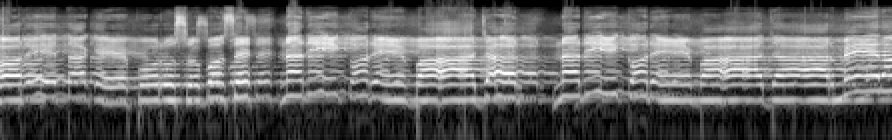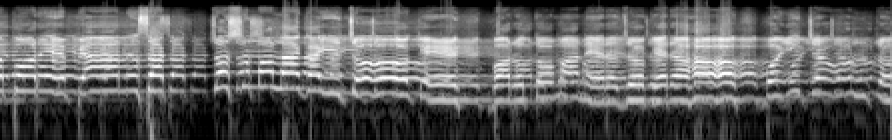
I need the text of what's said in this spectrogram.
ঘরে তাকে পুরুষ বসে, নারী করে বাজার, নারী করে বাজার। মেরা পরে প্যান চশমা লাগাই চোখে, বর্তমানের যোগের বইছে উল্টো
